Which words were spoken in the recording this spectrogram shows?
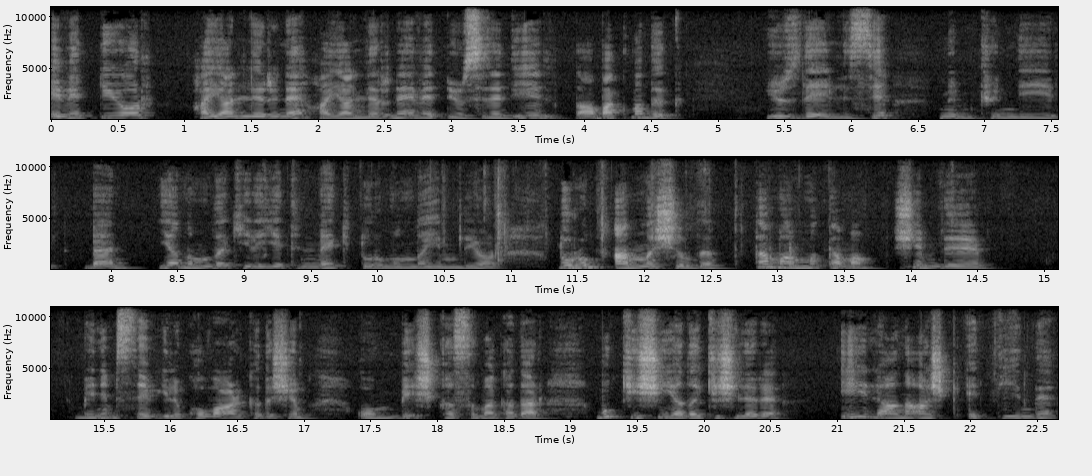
evet diyor. Hayallerine hayallerine evet diyor size değil daha bakmadık. Yüzde ellisi mümkün değil. Ben yanımdakiyle yetinmek durumundayım diyor. Durum anlaşıldı. Tamam mı? Tamam. Şimdi benim sevgili kova arkadaşım 15 Kasım'a kadar bu kişi ya da kişilere ilanı aşk ettiğinde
